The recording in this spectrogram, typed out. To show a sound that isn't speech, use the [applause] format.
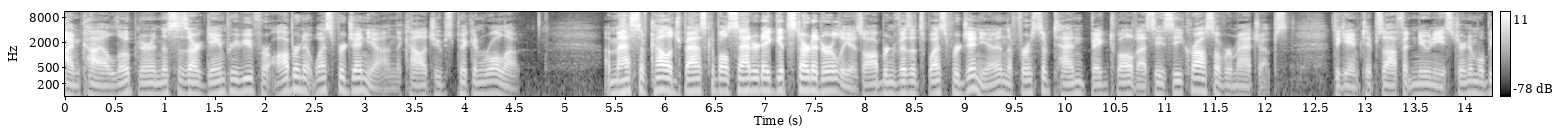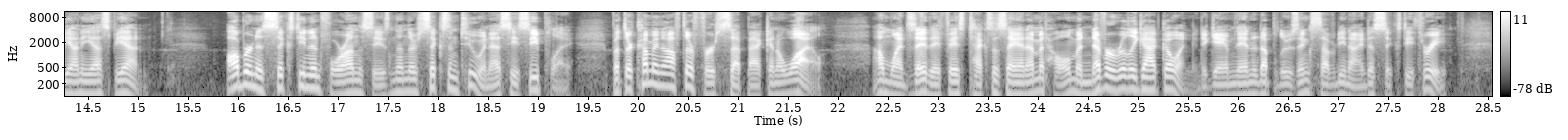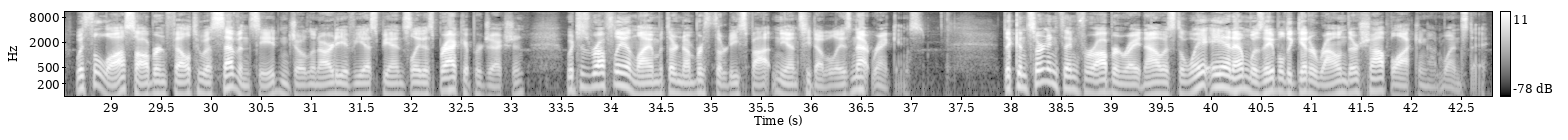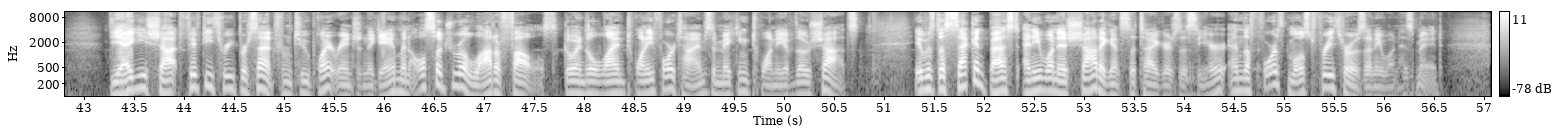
I'm Kyle Lopner, and this is our game preview for Auburn at West Virginia on the College Hoops Pick and Rollout. A massive college basketball Saturday gets started early as Auburn visits West Virginia in the first of 10 Big 12 SEC crossover matchups. The game tips off at noon Eastern and will be on ESPN. Auburn is 16 and 4 on the season and they're 6 and 2 in SEC play, but they're coming off their first setback in a while. On Wednesday, they faced Texas A&M at home and never really got going in a game they ended up losing 79 to 63. With the loss, Auburn fell to a 7 seed in Joe Lunardi of ESPN's latest bracket projection, which is roughly in line with their number 30 spot in the NCAA's net rankings. The concerning thing for Auburn right now is the way A&M was able to get around their shot blocking on Wednesday. The Aggies shot 53% from two-point range in the game and also drew a lot of fouls, going to the line 24 times and making 20 of those shots. It was the second best anyone has shot against the Tigers this year and the fourth most free throws anyone has made.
